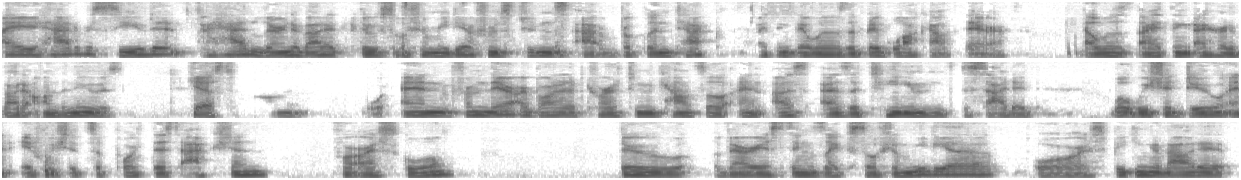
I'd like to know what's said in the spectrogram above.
I had received it. I had learned about it through social media from students at Brooklyn Tech. I think there was a big walkout there. That was. I think I heard about it on the news. Yes. Um, and from there, I brought it up to our student council, and us as a team decided what we should do and if we should support this action for our school through various things like social media or speaking about it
